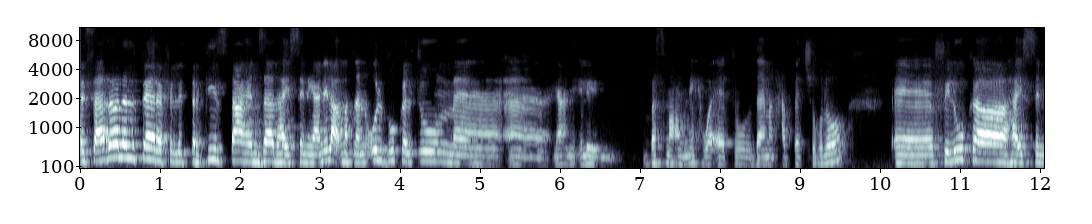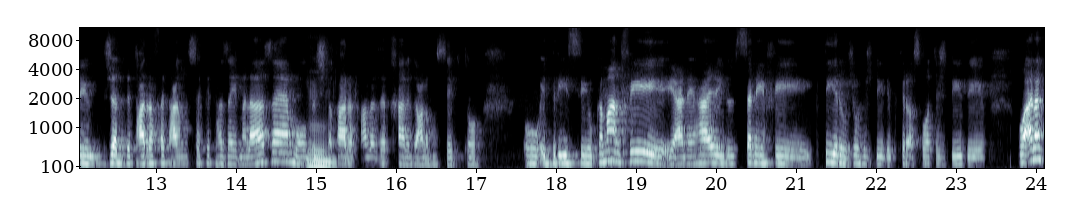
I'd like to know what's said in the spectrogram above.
بس هذول اللي بتعرف اللي التركيز تاعهم زاد هاي السنة. يعني لا مثلا نقول بوكل توم آه، آه، يعني اللي بسمعه منيح وقت ودائما حبيت شغله. في لوكا هاي السنة بجد تعرفت على موسيقتها زي ما لازم وبلشت أتعرف على زيد خالد وعلى موسيقته وإدريسي. وكمان في يعني هاي السنة في كثير وجوه جديدة كثير أصوات جديدة. وأنا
